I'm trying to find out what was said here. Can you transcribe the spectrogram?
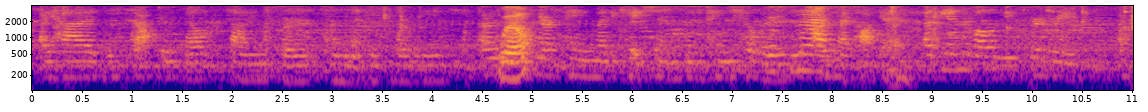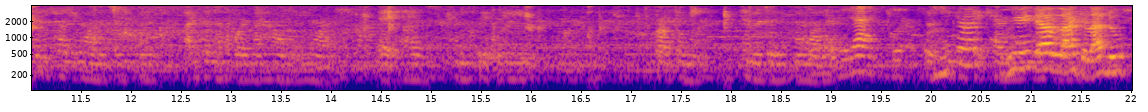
I had doctor's notes signed for permanent disability. I was Well. on nerve pain medications and painkillers It's out of my pocket. At the end of all of these surgeries, I couldn't tell you how much I spent. I couldn't afford my home anymore. It had completely broken me and moved in with my mother so she could take care of me. You ain't gotta like it, I do.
